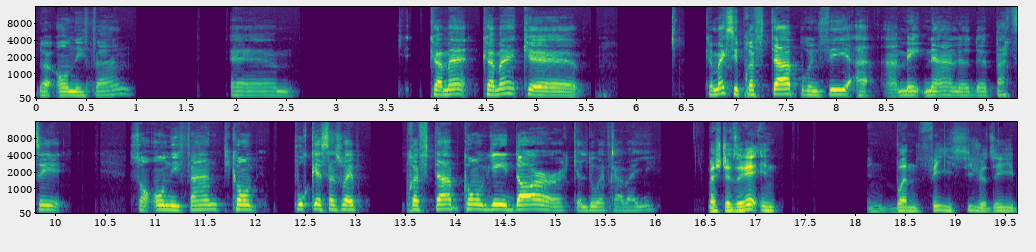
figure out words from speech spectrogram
leur OnlyFans, euh, comment, comment que comment que c'est profitable pour une fille à, à maintenant là, de partir son OnlyFans, puis pour que ça soit profitable, combien d'heures qu'elle doit travailler? Ben, je te dirais, une, une bonne fille ici, je veux dire.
